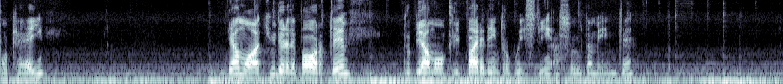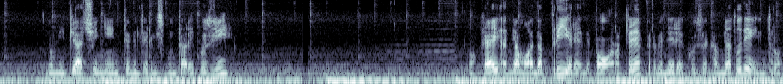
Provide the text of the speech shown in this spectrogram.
Ok. Andiamo a chiudere le porte Dobbiamo clippare dentro questi, assolutamente. Non mi piace niente vederli spuntare così. Ok, andiamo ad aprire le porte per vedere cosa è cambiato dentro.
